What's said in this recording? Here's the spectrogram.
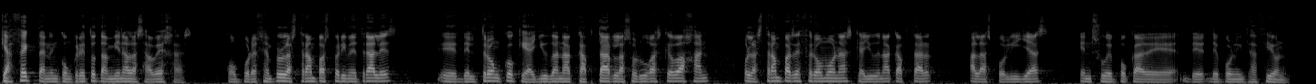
que afectan en concreto también a las abejas, como por ejemplo las trampas perimetrales eh, del tronco que ayudan a captar las orugas que bajan, o las trampas de feromonas que ayudan a captar a las polillas en su época de polinización.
